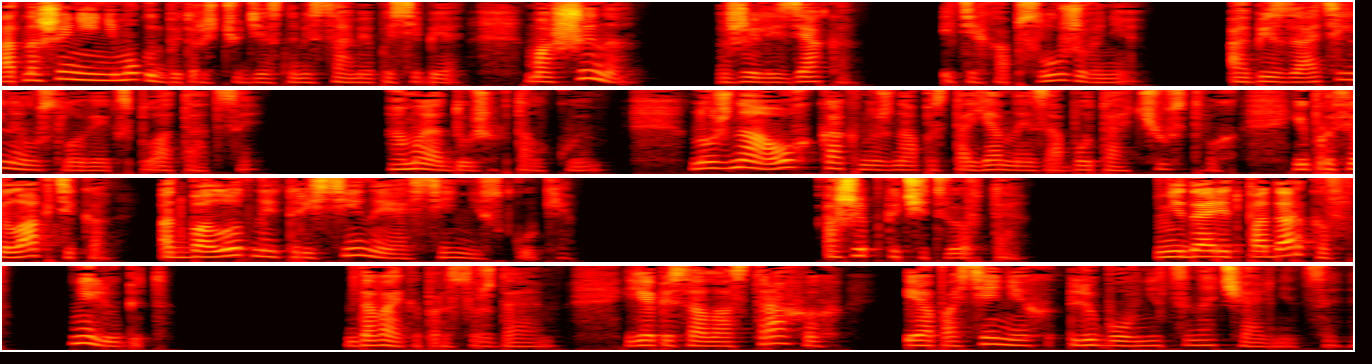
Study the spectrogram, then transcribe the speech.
Отношения не могут быть расчудесными сами по себе. Машина, железяка и техобслуживание – обязательные условия эксплуатации. А мы о душах толкуем. Нужна, ох, как нужна постоянная забота о чувствах и профилактика от болотной трясины и осенней скуки. Ошибка четвертая. Не дарит подарков – не любит. Давай-ка порассуждаем. Я писала о страхах и опасениях любовницы-начальницы.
